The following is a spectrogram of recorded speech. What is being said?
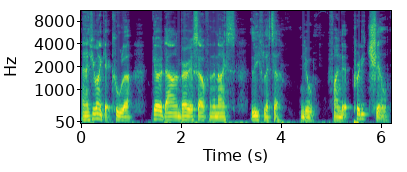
And if you want to get cooler, go down and bury yourself in the nice leaf litter, and you'll find it pretty chill.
